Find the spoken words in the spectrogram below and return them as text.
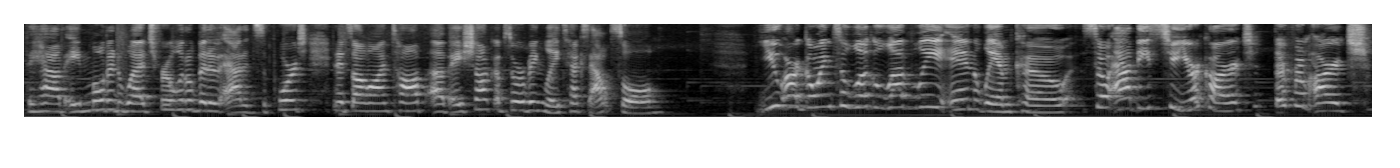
They have a molded wedge for a little bit of added support, and it's on top of a shock absorbing latex outsole. You are going to look lovely in Lambko, so add these to your cart. They're from Arche.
